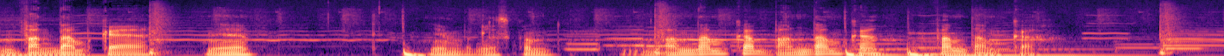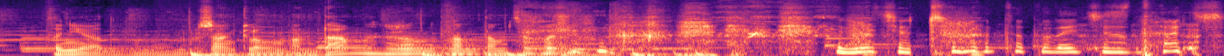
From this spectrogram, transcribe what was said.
wandamkę, nie? Nie wiem w ogóle skąd. Wandamka? Bandamka? Wandamka. To nie od Jean-Claude Van Damme, że on w Wandamce chodzi? Wiecie, czym to dajcie znać?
